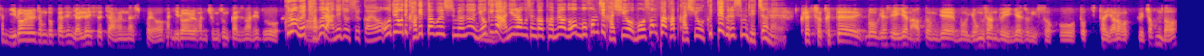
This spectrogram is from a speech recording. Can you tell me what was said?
한 1월 정도까지는 열려 있었지 않았나 싶어요 한 1월 한 중순까지만 해도 그럼 왜 어. 답을 안 해줬을까요 어디 어디 가겠다고 했으면은 여기가 음. 아니라고 생각하면 어 뭐 험지 가시오 뭐 송파 갑 가시오 그때 그랬으면 됐잖아요 그렇죠. 그때 뭐 그래서 얘기가 나왔던 게 뭐 용산도 얘기가 좀 있었고 또 기타 여러 그 조금 더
